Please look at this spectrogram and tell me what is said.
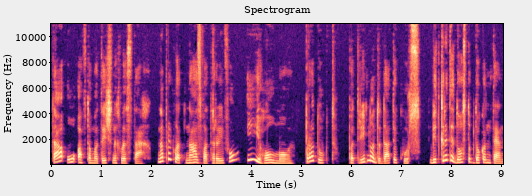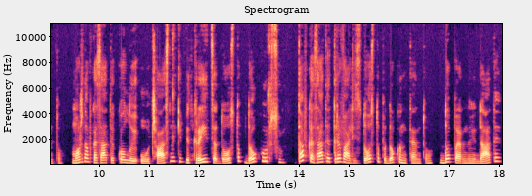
та у автоматичних листах, наприклад, назва тарифу і його умови. Продукт. Потрібно додати курс. Відкрити доступ до контенту. Можна вказати, коли у учасників відкриється доступ до курсу, та вказати тривалість доступу до контенту до певної дати,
